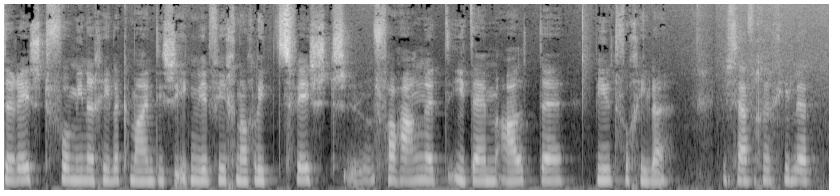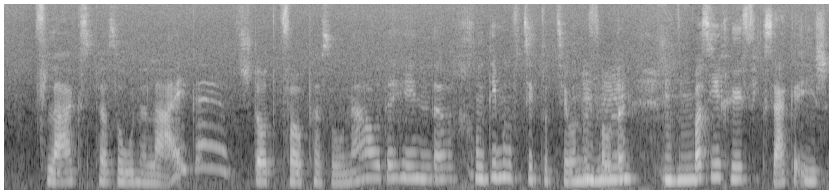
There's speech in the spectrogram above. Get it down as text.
der Rest von meiner Kirchengemeinde ist irgendwie vielleicht noch ein bisschen zu fest verhangen in dem alten Bild von Kirche? Ist es einfach eine Kirchenpflegsperson alleine steht die Pfarrperson auch dahinter. Kommt immer auf die Situation mhm. davon. Mhm. Was ich häufig sage ist,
